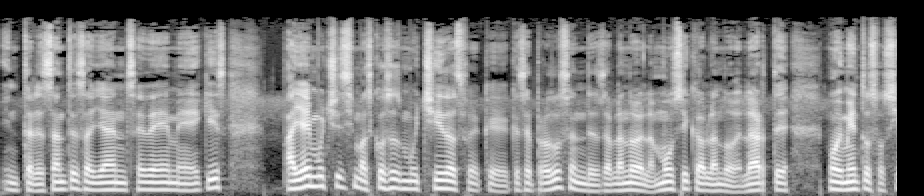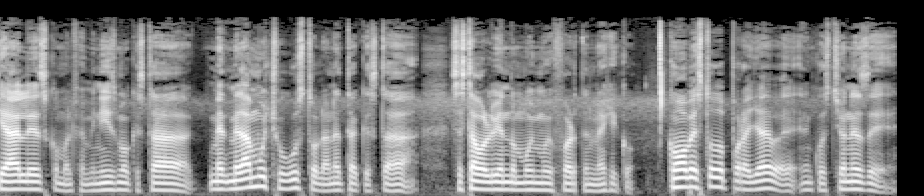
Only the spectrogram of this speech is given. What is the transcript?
interesantes allá en CDMX, ahí hay muchísimas cosas muy chidas que, que, se producen, desde hablando de la música, hablando del arte, movimientos sociales como el feminismo que está, me, me, da mucho gusto la neta que está, se está volviendo muy muy fuerte en México. ¿Cómo ves todo por allá eh, en cuestiones de,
